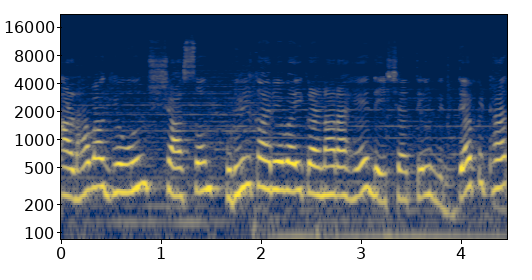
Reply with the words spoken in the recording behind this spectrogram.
आढावा घेऊन शासन पुढील कार्यवाही करणार आहे. देशातील विद्यापीठात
